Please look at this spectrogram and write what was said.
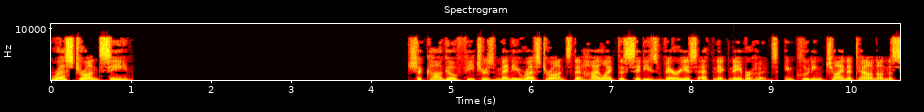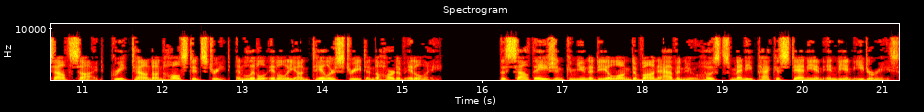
Restaurant scene Chicago features many restaurants that highlight the city's various ethnic neighborhoods, including Chinatown on the south side, Greektown on Halsted Street, and Little Italy on Taylor Street and the Heart of Italy. The South Asian community along Devon Avenue hosts many Pakistani and Indian eateries.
